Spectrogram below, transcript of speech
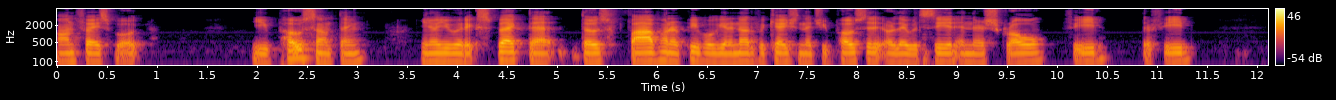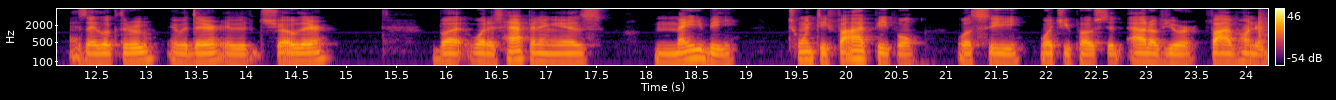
on Facebook, you post something, you know, you would expect that those 500 people get a notification that you posted it or they would see it in their scroll feed, their feed as they look through. It would there, it would show there. But what is happening is maybe 25 people will see what you posted out of your 500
